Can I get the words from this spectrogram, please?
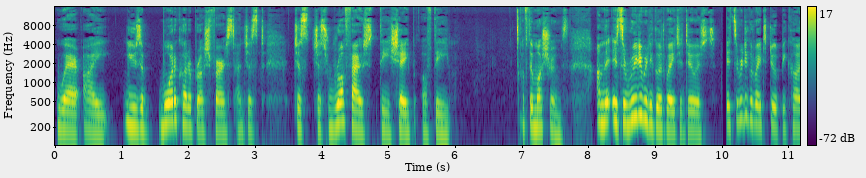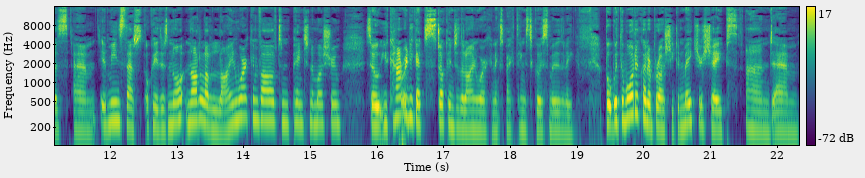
where I use a watercolor brush first and just just just rough out the shape of the of the mushrooms. And it's a really, really good way to do it. It's a really good way to do it because um, it means that, okay, there's not, not a lot of line work involved in painting a mushroom. So you can't really get stuck into the line work and expect things to go smoothly. But with the watercolour brush, you can make your shapes and um,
